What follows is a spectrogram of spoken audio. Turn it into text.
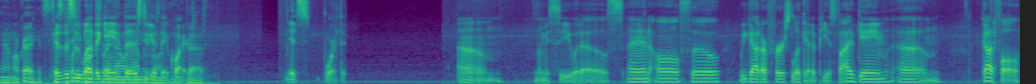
Damn. Okay. It's 'Cause just this is one of the bucks right game- the studios they Amazon. Not acquired. It's worth it. Um, let me see what else, and also we got our first look at a PS5 game, um, Godfall,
